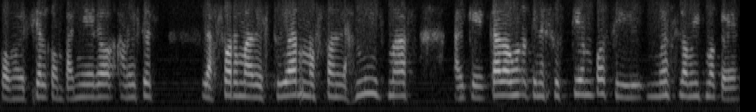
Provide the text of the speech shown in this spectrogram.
como decía el compañero, a veces la forma de estudiar no son las mismas, hay que cada uno tiene sus tiempos y no es lo mismo que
